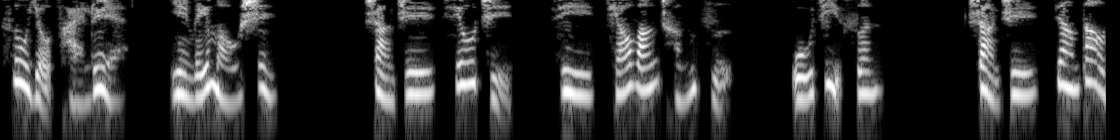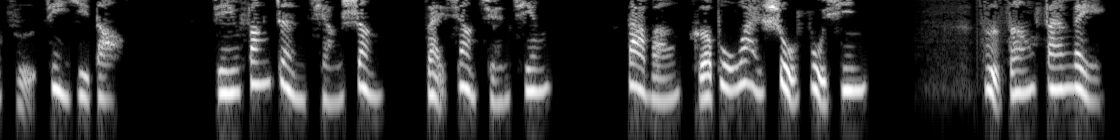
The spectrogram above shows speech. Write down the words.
素有才略，引为谋士。上之修之即乔王成子，无继孙。上之向道子进义道，今方阵强盛，宰相权倾，大王何不外树复兴？自增藩位，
